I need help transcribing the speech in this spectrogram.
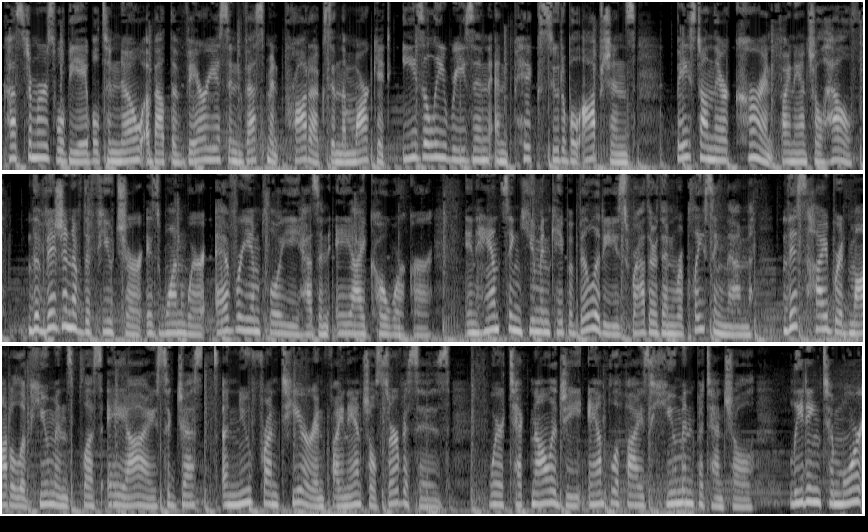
customers will be able to know about the various investment products in the market, easily reason and pick suitable options based on their current financial health. The vision of the future is one where every employee has an AI coworker, enhancing human capabilities rather than replacing them. This hybrid model of humans plus AI suggests a new frontier in financial services, where technology amplifies human potential, leading to more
